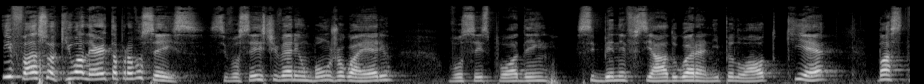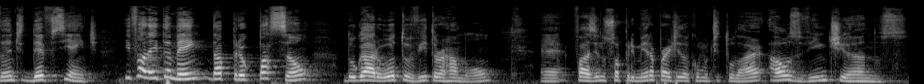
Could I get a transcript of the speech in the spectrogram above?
E faço aqui o alerta para vocês. Se vocês tiverem um bom jogo aéreo, vocês podem se beneficiar do Guarani pelo alto, que é bastante deficiente. E falei também da preocupação do garoto Vitor Ramon, é, fazendo sua primeira partida como titular aos 20 anos.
